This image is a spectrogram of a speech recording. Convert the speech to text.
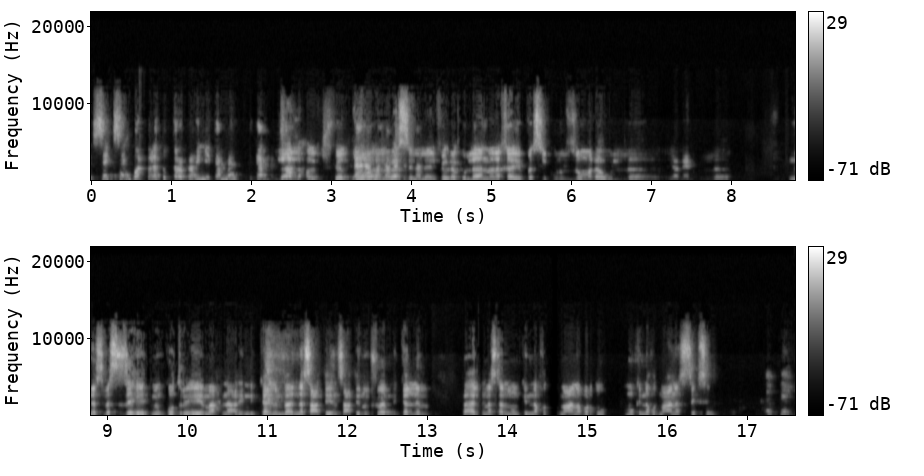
ال sexing ولا الدكتور إبراهيم يكمل؟ يكمل لا؟ اللي حضرتك فيها دكتور أنا بس الفكرة كلها إن أنا خايف بس يكونوا الزملاء وال يعني ال- الناس بس زهقت من كتر إيه ما إحنا قاعدين نتكلم. بقى لنا ساعتين ساعتين وشوية بنتكلم. فهل مثلا ممكن ناخد معانا برضو ممكن ناخد معانا ال sexing okay.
